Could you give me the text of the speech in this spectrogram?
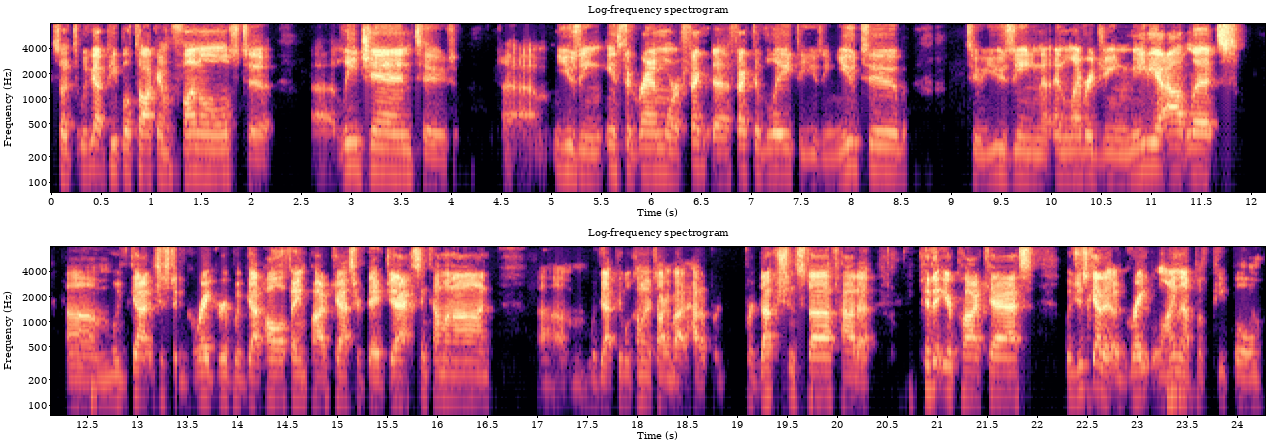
So we've got people talking funnels to uh, lead gen to um, using Instagram more effect- effectively to using YouTube to using and leveraging media outlets. Um, we've got just a great group. We've got Hall of Fame podcaster Dave Jackson coming on. Um, we've got people coming to talk about how to pr- production stuff, how to pivot your podcast. We've just got a, a great lineup of people,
